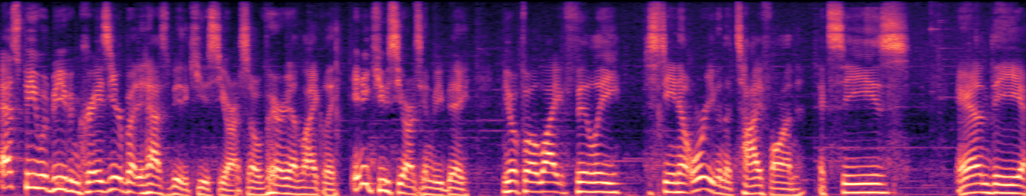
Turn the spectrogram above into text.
SP would be even crazier, but it has to be the QCR, so very unlikely. Any QCR is going to be big. UFO Light, Philly, Justina, or even the Typhon, Xyz, and the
